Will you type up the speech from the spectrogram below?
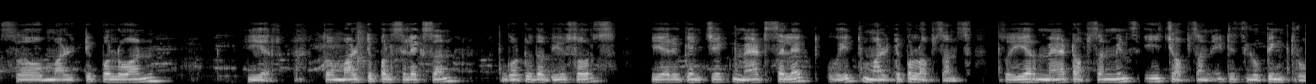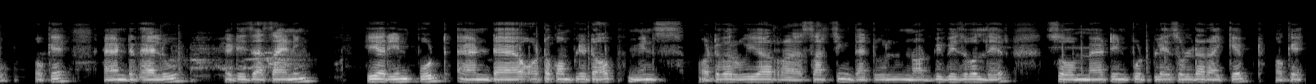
so multiple one here. So multiple selection go to the view source. Here you can check mat select with multiple options so here mat option means each option it is looping through okay? And value it is assigning here input and uh, autocomplete of means whatever we are uh, searching that will not be visible there. So mat input placeholder i kept okay?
